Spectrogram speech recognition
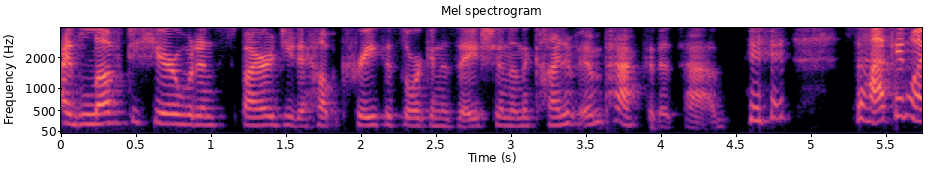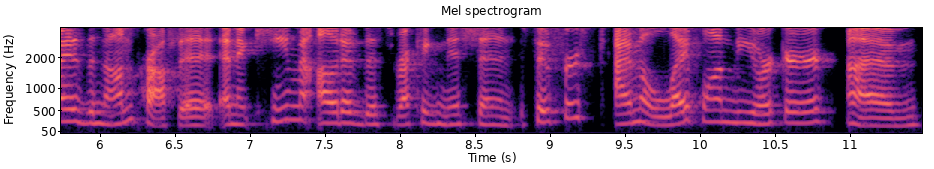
I'd love to hear what inspired you to help create this organization and the kind of impact that it's had. so Hack NY is a nonprofit, and it came out of this recognition. So first, I'm a lifelong New Yorker. Um,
